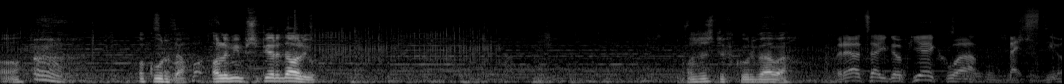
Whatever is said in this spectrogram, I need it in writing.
O. O kurwa, ale mi przypierdolił. Możesz ty wkurwiała. Wracaj do piekła, bestio.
